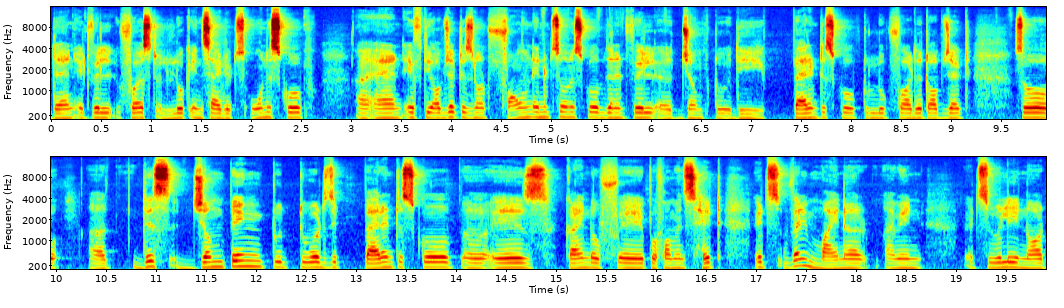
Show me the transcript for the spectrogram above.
then it will first look inside its own scope. Uh, and if the object is not found in its own scope then it will uh, jump to the parent scope to look for that object. So uh, this jumping to towards the parent scope uh, is kind of a performance hit. It's very minor. I mean it's really not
